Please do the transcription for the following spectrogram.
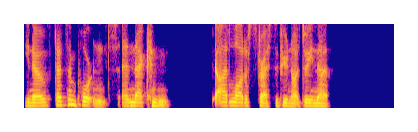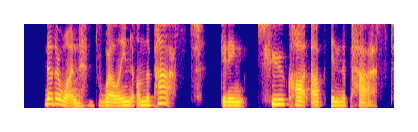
you know, that's important. And that can add a lot of stress if you're not doing that. Another one, dwelling on the past, getting too caught up in the past.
